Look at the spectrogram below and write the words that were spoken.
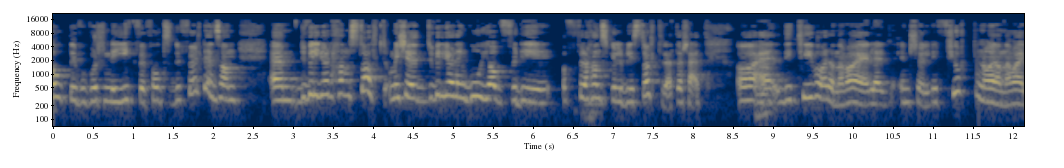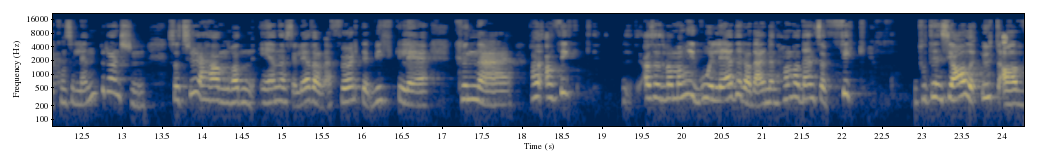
alltid på hvordan det gikk for folk. Så du følte en sånn um, Du vil gjøre han stolt. Om ikke du vil gjøre en god jobb fordi, for han skulle bli stolt, rett og slett. Og eh, de 20 årene jeg var, eller unnskyld, de 14 årene jeg var i konsulentbransjen, så tror jeg han var den eneste lederen jeg følte virkelig kunne Han, han fikk altså Det var mange gode ledere der, men han var den som fikk potensialet ut av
